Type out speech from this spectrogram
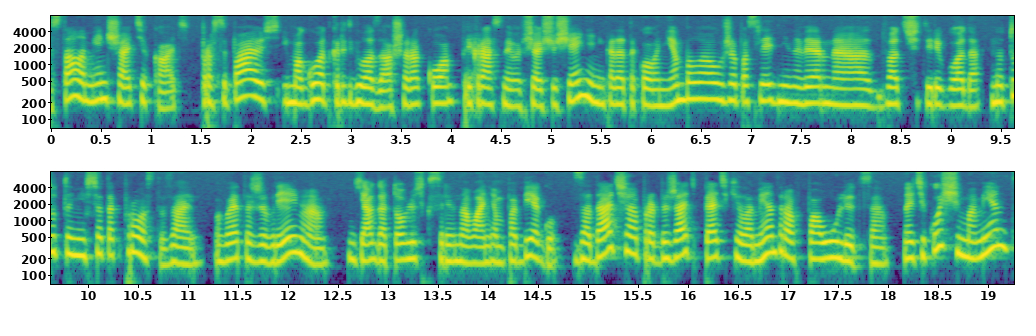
стало меньше отекать. Просыпаюсь и могу открыть глаза широко. Прекрасные вообще ощущения, никогда такого не было уже последние, наверное, 24 года. Но тут-то не все так просто, Зай. В это же время я готовлюсь к соревнованиям по бегу. Задача пробежать 5 километров по улице. На текущий момент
